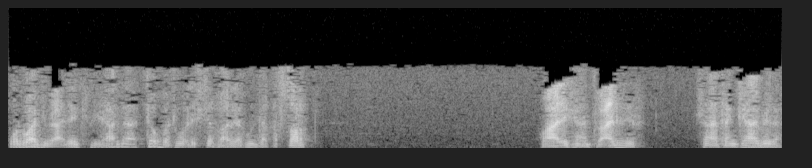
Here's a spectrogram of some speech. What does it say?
والواجب عليك في هذا التوبة والاستغفار إذا كنت قصرت. وعليك أن تعرف سنة كاملة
